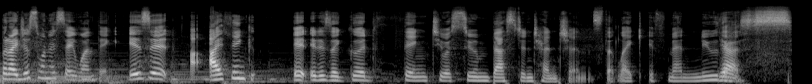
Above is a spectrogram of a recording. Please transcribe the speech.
But I just want to say one thing. Is it, I think it, it is a good thing to assume best intentions that, like, if men knew this,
